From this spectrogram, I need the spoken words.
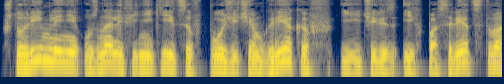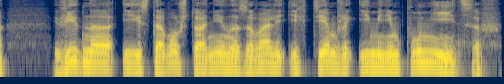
Что римляне узнали финикийцев позже, чем греков, и через их посредство – видно и из того, что они называли их тем же именем пунийцев,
